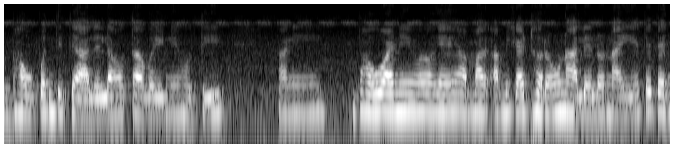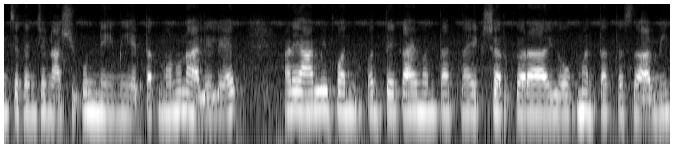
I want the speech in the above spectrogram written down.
भाऊ पण तिथे आलेला होता वहिनी होती आणि भाऊ आणि आम्हा आम्ही काय ठरवून आलेलो नाही आहे ते त्यांचे त्यांचे नाशिकहून नेहमी येतात म्हणून आलेले आहेत. आणि आम्ही पण पण ते काय म्हणतात ना एक शर्करा योग म्हणतात तसं आम्ही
